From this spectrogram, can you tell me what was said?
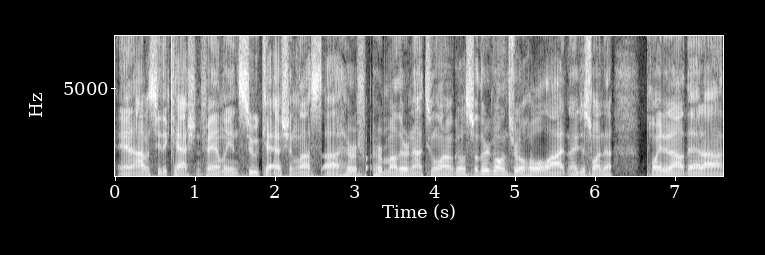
And obviously the Cashin family and Sue Cashin lost uh, her her mother not too long ago. So they're going through a whole lot. And I just wanted to point it out that, uh,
